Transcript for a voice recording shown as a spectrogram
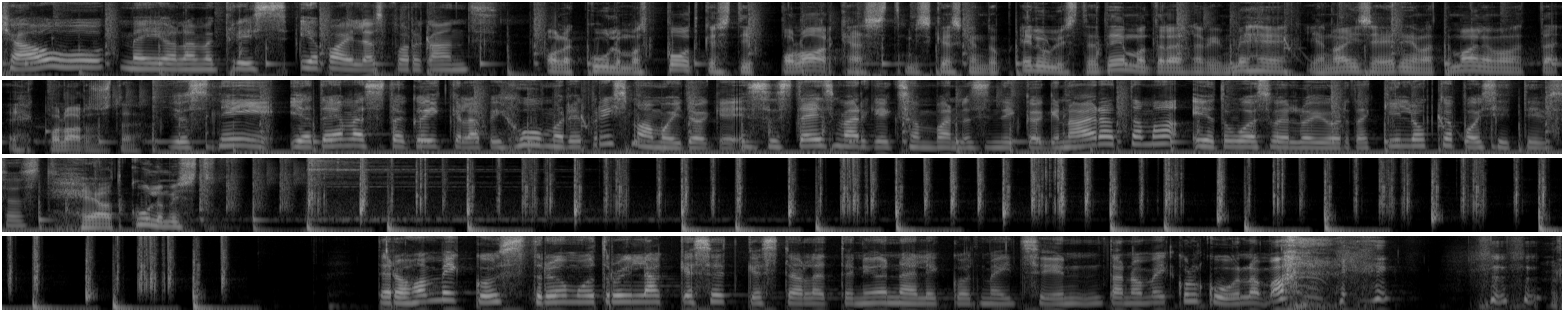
tšau, meie oleme Kris ja Paljas Porgand. oled kuulamas podcast'i Polaarcast, mis keskendub elulistele teemadele läbi mehe ja naise erinevate maailmavaate ehk polaarsuste. just nii, ja teeme seda kõike läbi huumoriprisma muidugi, sest eesmärgiks on panna sind ikkagi naeratama ja tuua su ellu juurde killuke positiivsust. head kuulamist tere hommikust, rõõmutrullakesed, kes te olete nii õnnelikud meid siin täna hommikul kuulama.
